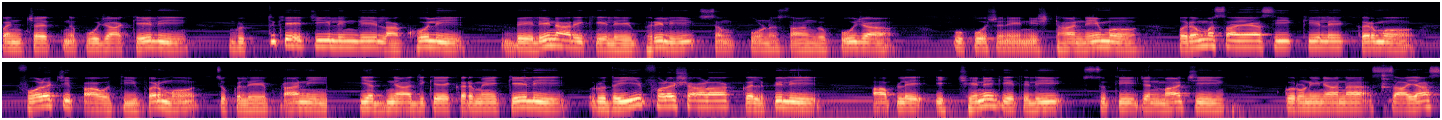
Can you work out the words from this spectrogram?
पंचायतन पूजा केली मृत्तिकेची लिंगे लाखोली बेले नारे केले भरिली संपूर्ण सांग पूजा। उपोषणे निष्ठा नेम परमसायासी केले कर्म फळची पावती वर्म चुकले प्राणी। यज्ञादिके कर्मे केली हृदयी फळशाळा कल्पिली आपले इच्छेने घेतली सुती जन्माची. करुणिनाना सायास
